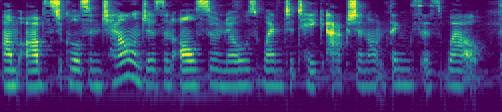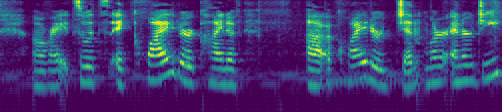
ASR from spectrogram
um, obstacles and challenges and also knows when to take action on things as well. All right, so it's a quieter kind of uh, a quieter, gentler energy,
